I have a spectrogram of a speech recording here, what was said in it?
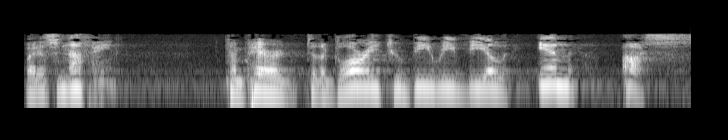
But it's nothing compared to the glory to be revealed in us.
